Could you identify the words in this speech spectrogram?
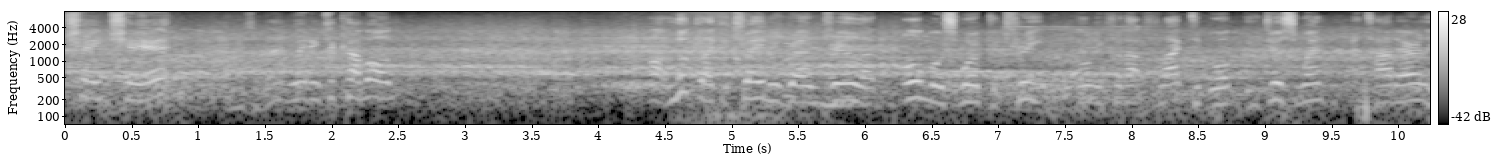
Change here. Waiting to come on. Well, it looked like a training ground drill that almost worked a treat, only for that flag to go up. He just went a tad early.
